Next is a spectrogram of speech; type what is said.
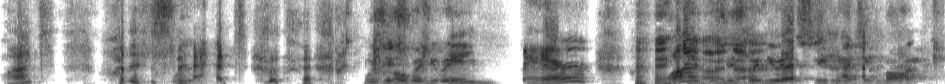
What? What is that? was this when you went- bear? What? I this when you went to see Magic Mike?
